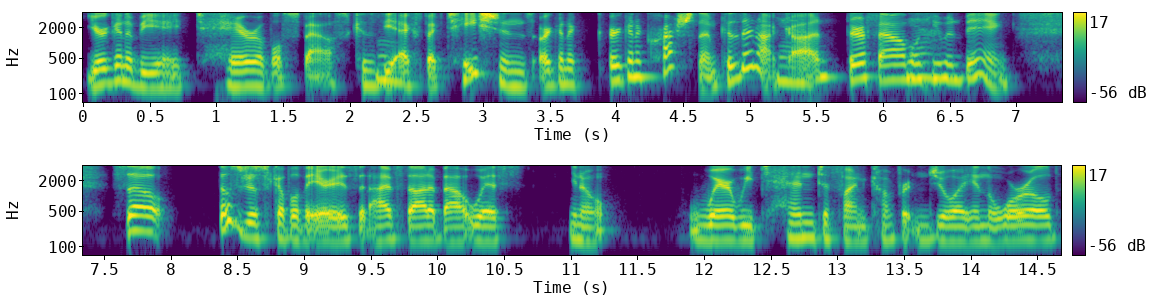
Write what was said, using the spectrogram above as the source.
you're going to be a terrible spouse because the Mm. expectations are going to are going to crush them because they're not Yeah. God. They're a fallible Yeah. human being. So, those are just a couple of the areas that I've thought about with, you know, where we tend to find comfort and joy in the world.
